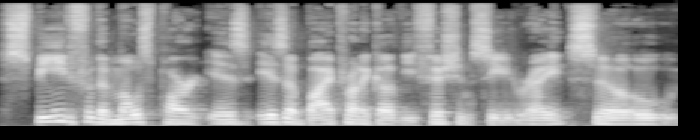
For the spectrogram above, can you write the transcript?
speed for the most part is is a byproduct of efficiency, right? So,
